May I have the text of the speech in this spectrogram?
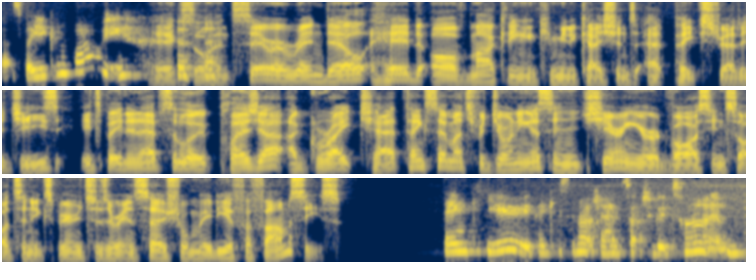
that's where you can find me. Excellent. Sarah Rendell, Head of Marketing and Communications at Peak Strategies. It's been an absolute pleasure, a great chat. Thanks so much for joining us and sharing your advice, insights, and experiences around social media for pharmacies. Thank you. Thank you so much. I had such a good time.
